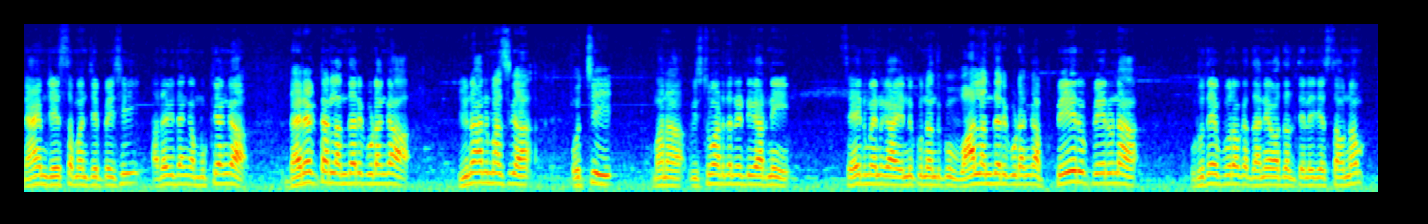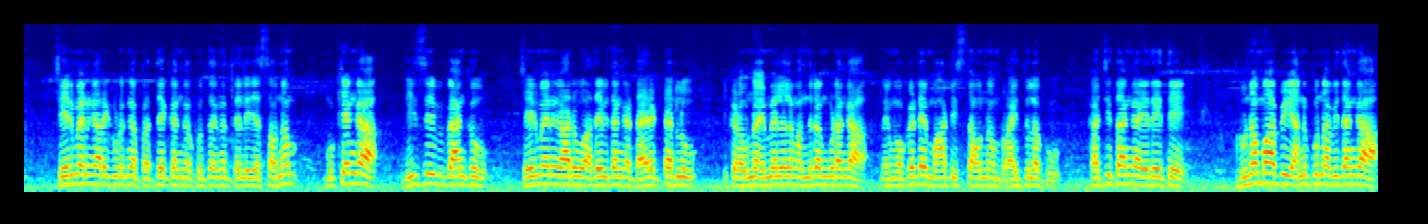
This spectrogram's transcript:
న్యాయం చేస్తామని చెప్పేసి అదేవిధంగా ముఖ్యంగా డైరెక్టర్లందరికీ కూడా యునానిమస్గా వచ్చి మన విష్ణువర్ధన్ రెడ్డి గారిని చైర్మన్గా ఎన్నుకున్నందుకు వాళ్ళందరికీ కూడా పేరు పేరున హృదయపూర్వక ధన్యవాదాలు తెలియజేస్తా ఉన్నాం. చైర్మన్ గారికి కూడా ప్రత్యేకంగా కృతజ్ఞత తెలియజేస్తా ఉన్నాం. ముఖ్యంగా డీసీబీ బ్యాంకు చైర్మన్ గారు అదేవిధంగా డైరెక్టర్లు ఇక్కడ ఉన్న ఎమ్మెల్యేలం అందరం కూడా మేము ఒకటే మాట ఇస్తూ ఉన్నాం రైతులకు. ఖచ్చితంగా ఏదైతే రుణమాఫీ అనుకున్న విధంగా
